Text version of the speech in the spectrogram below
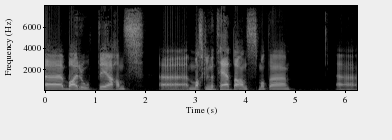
uh, bar rot i hans eh, maskulinitet, da hans måte uh,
